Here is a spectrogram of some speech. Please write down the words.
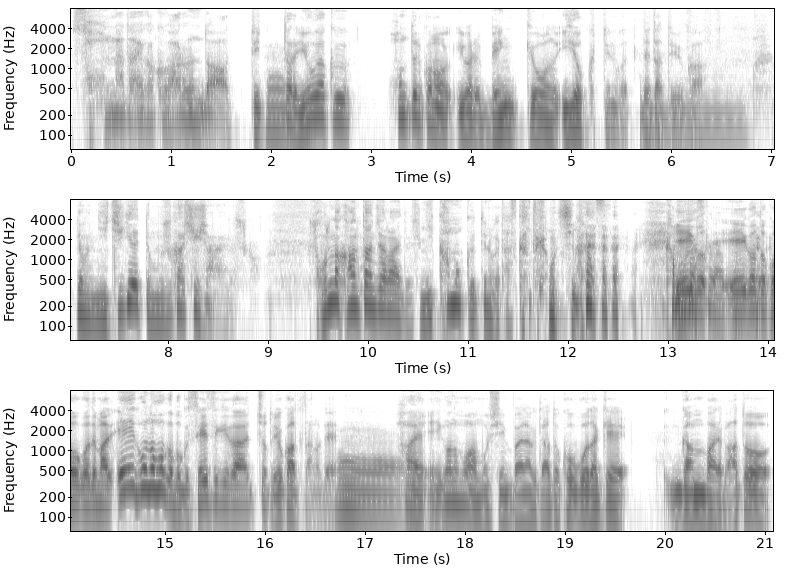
そんな大学があるんだって言ったらようやく本当にこのいわゆる勉強の意欲っていうのが出たというか。でも日芸って難しいじゃないですか。そんな簡単じゃないです2科目っていうのが助かったかもしれないです。英語英語と高校で。まあ英語の方が僕成績がちょっと良かったので、はい、英語の方はもう心配なくてあと高校だけ頑張ればあと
